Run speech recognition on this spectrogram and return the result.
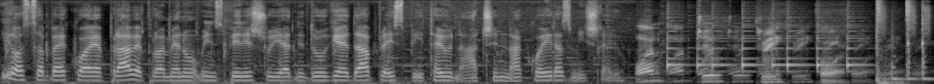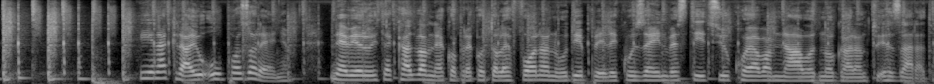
i osobe koje prave promjenu inspirišu jedni druge da preispitaju način na koji razmišljaju. One, two, three, I na kraju upozorenja. Ne vjerujte kad vam neko preko telefona nudi priliku za investiciju koja vam navodno garantuje zaradu.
